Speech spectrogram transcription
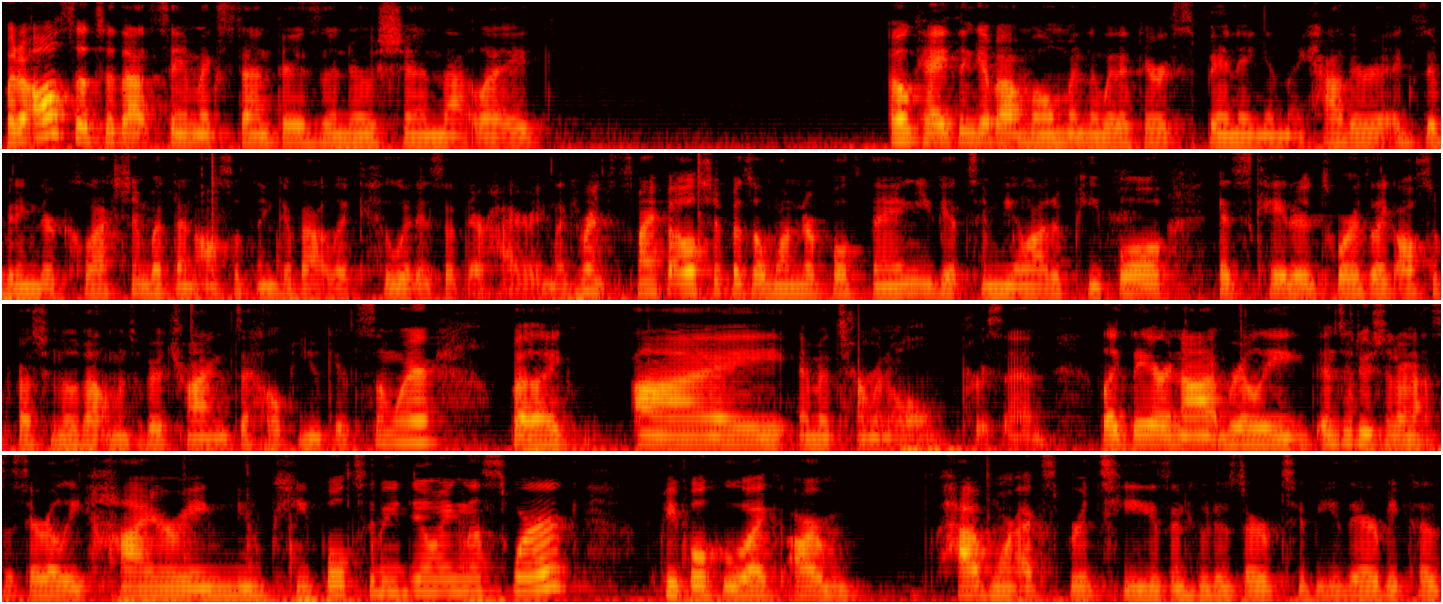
But also to that same extent, there's the notion that like okay, think about MoMA and the way that they're expanding and like how they're exhibiting their collection, but then also think about like who it is that they're hiring. Like for instance, my fellowship is a wonderful thing. You get to meet a lot of people. It's catered towards like also professional development, so they're trying to help you get somewhere. But like I am a terminal person. Like they are not really institutions are not necessarily hiring new people to be doing this work. People who like are have more expertise and who deserve to be there because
